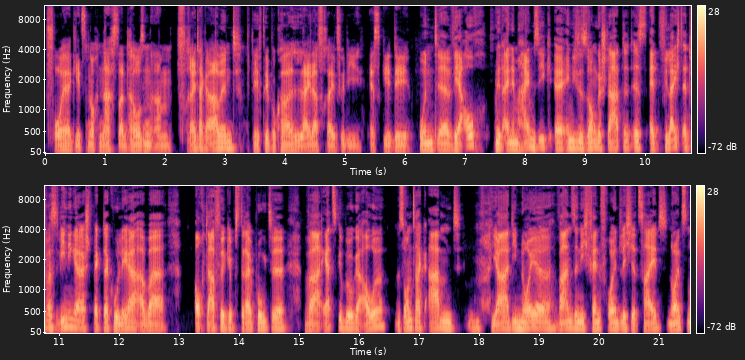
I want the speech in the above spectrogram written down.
vorher geht's noch nach Sandhausen am Freitagabend. DFB-Pokal leider frei für die SGD. Und äh, wer auch mit einem Heimsieg äh, in die Saison gestartet ist, et vielleicht etwas weniger spektakulär, aber auch dafür gibt's drei Punkte. War Erzgebirge Aue. Sonntagabend, ja, die neue, wahnsinnig fanfreundliche Zeit, 19.30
